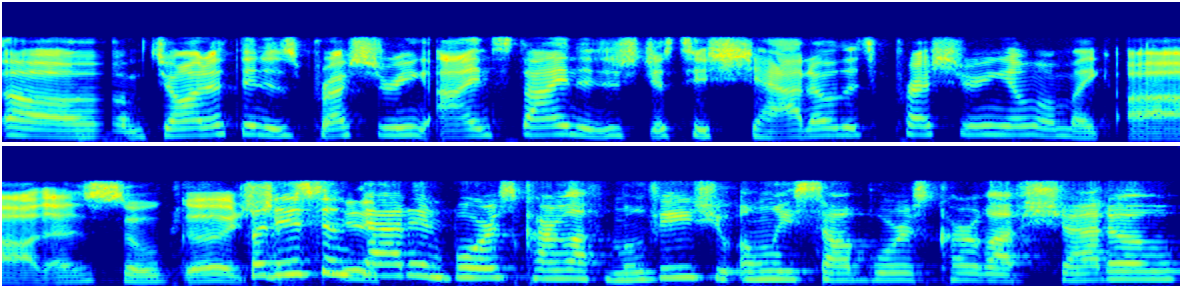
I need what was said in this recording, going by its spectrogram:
yep. um Jonathan is pressuring Einstein and it's just his shadow that's pressuring him. I'm like, ah, that's so good. But isn't kiss." that in Boris Karloff movies? You only saw Boris Karloff's shadow,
